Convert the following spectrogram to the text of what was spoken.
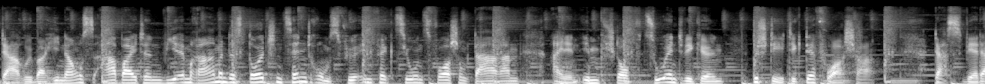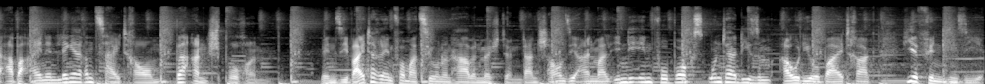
Darüber hinaus arbeiten wir im Rahmen des Deutschen Zentrums für Infektionsforschung daran, einen Impfstoff zu entwickeln, bestätigt der Forscher. Das werde aber einen längeren Zeitraum beanspruchen. Wenn Sie weitere Informationen haben möchten, dann schauen Sie einmal in die Infobox unter diesem Audiobeitrag. Hier finden Sie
